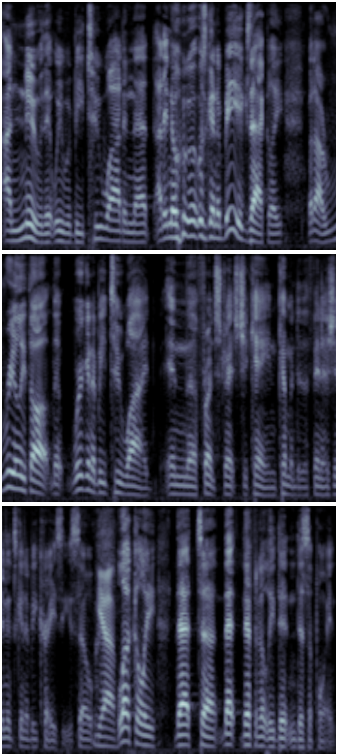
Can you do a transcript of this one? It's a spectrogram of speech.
I knew that we would be too wide in that. I didn't know who it was going to be exactly, but I really thought that we're going to be too wide in the front stretch chicane coming to the finish, and it's going to be crazy. So Yeah. luckily that uh, that definitely didn't disappoint.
